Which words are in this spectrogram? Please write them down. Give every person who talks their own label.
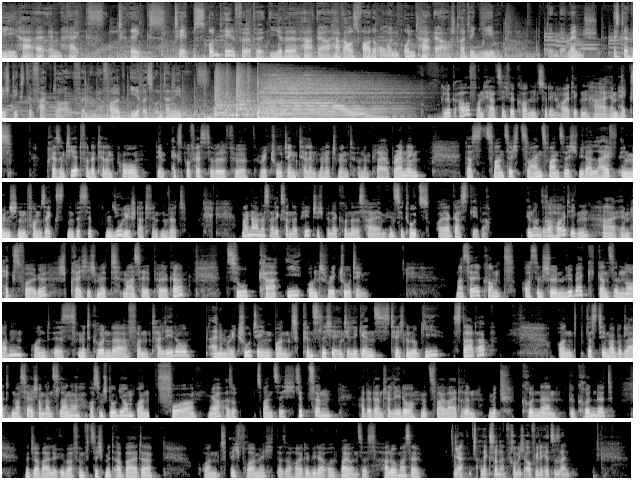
Speaker 1: Die HRM-Hacks, Tricks, Tipps und Hilfe für Ihre HR-Herausforderungen und HR-Strategien. Denn der Mensch ist der wichtigste Faktor für den Erfolg Ihres Unternehmens.
Speaker 2: Glück auf und herzlich willkommen zu den heutigen HRM-Hacks. Präsentiert von der Talent Pro, dem Expo Festival für Recruiting, Talent Management und Employer Branding das 2022 wieder live in München vom 6. bis 7. Juli stattfinden wird. Mein Name ist Alexander Petsch, ich bin der Gründer des HM-Instituts, euer Gastgeber. In unserer heutigen HM-Hex-Folge spreche ich mit Marcel Pölker zu KI und Recruiting. Marcel kommt aus dem schönen Lübeck, ganz im Norden, und ist Mitgründer von Taledo, einem Recruiting- und künstliche Intelligenz-Technologie-Startup. Und das Thema begleitet Marcel schon ganz lange aus dem Studium. Und vor, ja, also 2017 hat er dann Toledo mit zwei weiteren Mitgründern gegründet. Mittlerweile über 50 Mitarbeiter. Und ich freue mich, dass er heute wieder bei uns ist. Hallo Marcel.
Speaker 3: Ja, Alexander, freue mich auch wieder hier zu sein.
